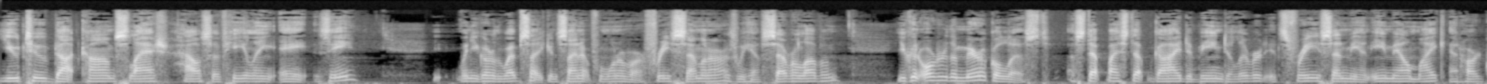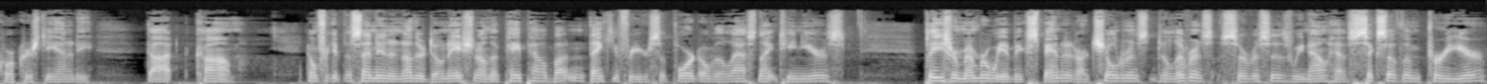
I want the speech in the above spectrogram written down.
youtube.com slash House of Healing AZ. When you go to the website, you can sign up for one of our free seminars. We have several of them. You can order the Miracle List, a step by step guide to being delivered. It's free. Send me an email, mike at hardcorechristianity.com. Don't forget to send in another donation on the PayPal button. Thank you for your support over the last 19 years. Please remember we have expanded our children's deliverance services. We now have six of them per year.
